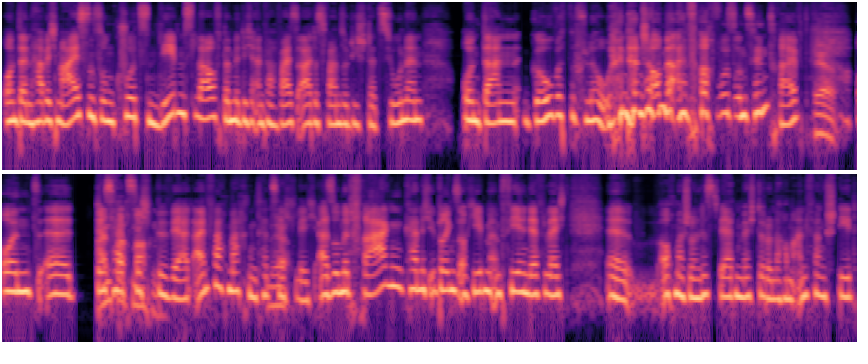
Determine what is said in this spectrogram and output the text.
Und dann habe ich meistens so einen kurzen Lebenslauf, damit ich einfach weiß, ah, das waren so die Stationen und dann go with the flow. dann schauen wir einfach, wo es uns hintreibt. Ja. Und äh, das Einfach hat sich machen. bewährt. Einfach machen, tatsächlich. Ja. Also mit Fragen kann ich übrigens auch jedem empfehlen, der vielleicht äh, auch mal Journalist werden möchte oder noch am Anfang steht.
